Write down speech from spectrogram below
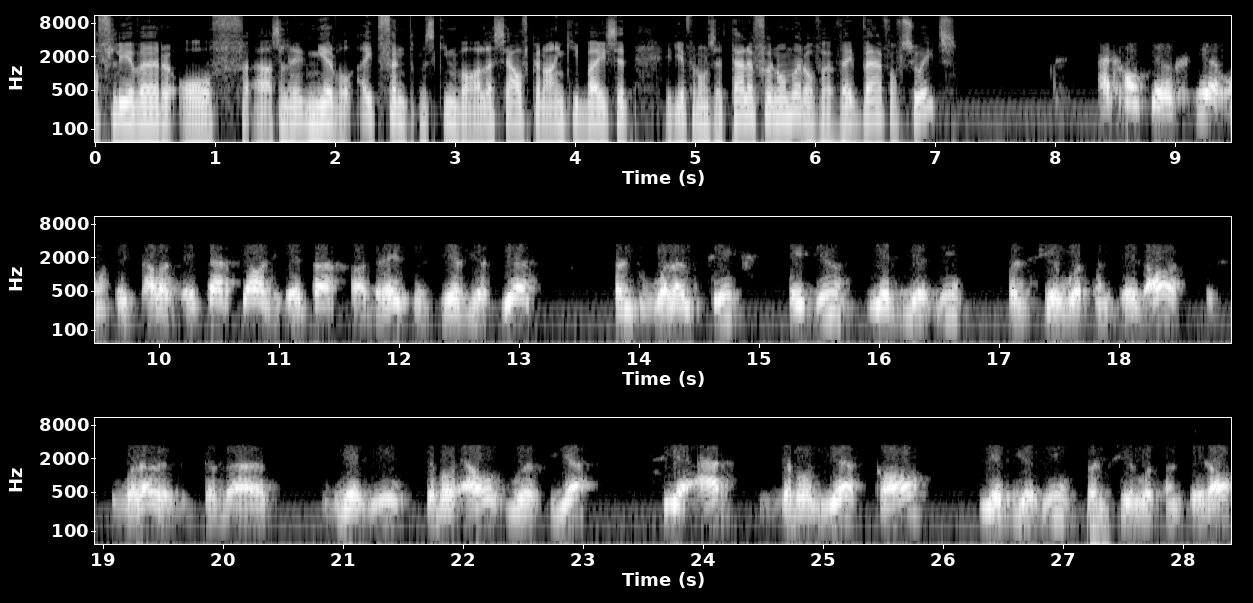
aflewer of uh, as hulle net meer wil uitvind, miskien waar hulle self kan handjie bysit, het jy vir ons 'n telefoonnommer of 'n webwerf of so iets? Ek gaan vir jou gee, ons het al 'n webwerf, ja, die webwerf adres is www.willowcreek.edu.ca. Willow is uh W I L O W C R E E K E D I.co.za.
